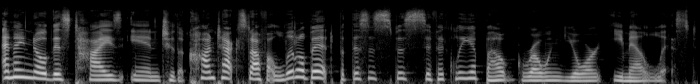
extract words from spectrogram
and I know this ties into the contact stuff a little bit, but this is specifically about growing your email list.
